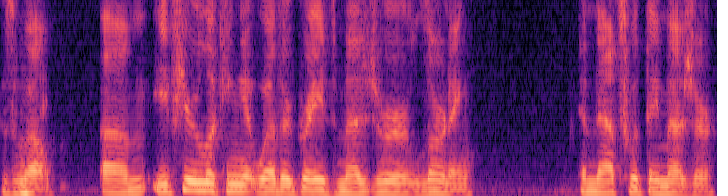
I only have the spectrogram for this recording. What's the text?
as well. Okay. Um, if you're looking at whether grades measure learning, and that's what they measure.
